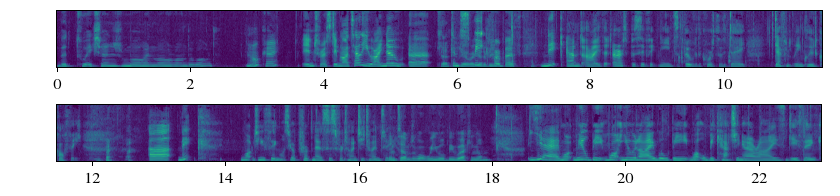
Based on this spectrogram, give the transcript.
but to exchange more and more around the world. Okay. Interesting. Well, I tell you, I know uh, can speak for both Nick and I that our specific needs over the course of the day definitely include coffee. uh, Nick, what do you think? What's your prognosis for 2020? In terms of what we will be working on? Yeah, what we'll be, what you and I will be, what will be catching our eyes? Do you think?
